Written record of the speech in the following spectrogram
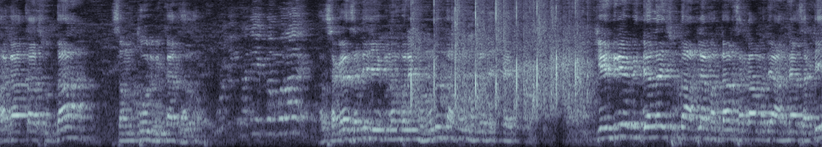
भागाचा सुद्धा समतोल विकास झाला. सगळ्यासाठी एक नंबर आहे म्हणूनच आपण म्हणत केंद्रीय विद्यालय सुद्धा आपल्या मतदारसंघामध्ये आणण्यासाठी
